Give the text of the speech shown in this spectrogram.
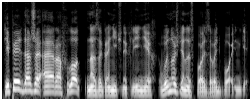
теперь даже Аэрофлот на заграничных линиях вынужден использовать Боинги.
